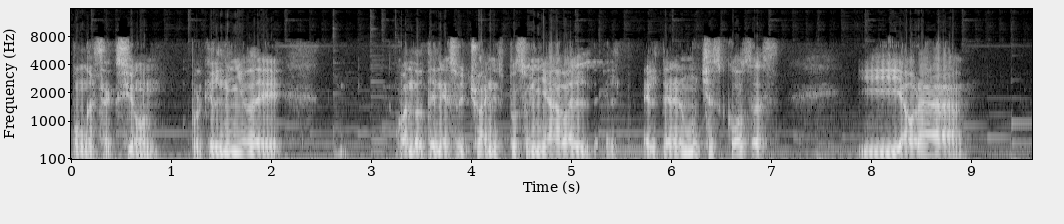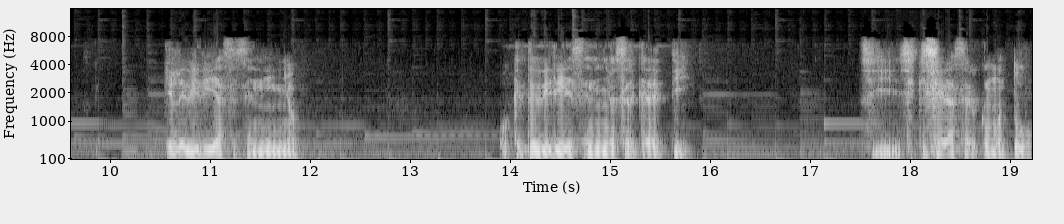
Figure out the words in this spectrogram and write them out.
pongas acción. Porque el niño de cuando tenías ocho años pues soñaba el, tener muchas cosas y ahora ¿qué le dirías a ese niño? ¿O qué te diría ese niño acerca de ti? Si, si quisiera ser como tú,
